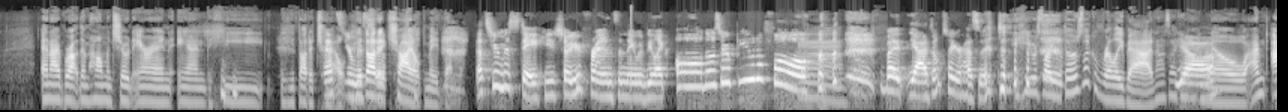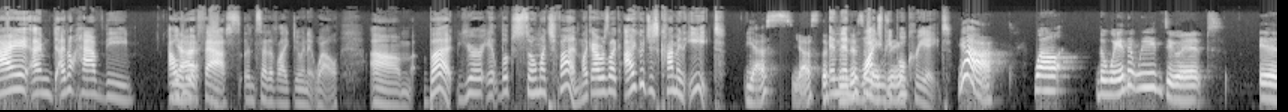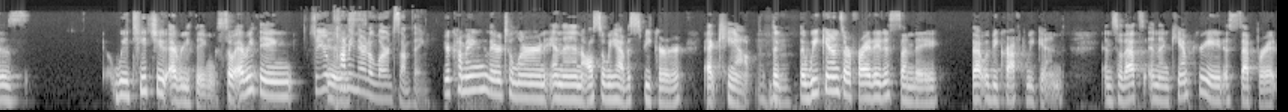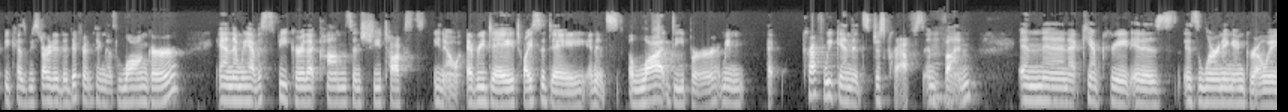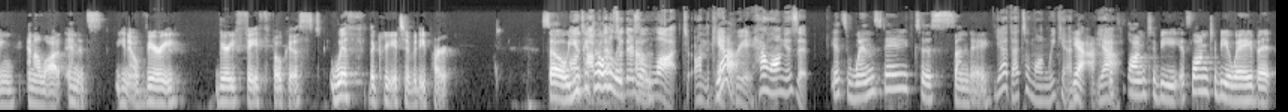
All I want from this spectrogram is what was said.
and I brought them home and showed Aaron, and he he thought a child he thought a child made them. That's your mistake. You show your friends, and they would be like, "Oh, those are beautiful." Mm. but yeah, don't show your husband. he was like, "Those look really bad." And I was like, Yeah. "No, I'm I I'm I don't have the. I'll do it fast instead of like doing it well." Um, but you're it looks so much fun. Like I was like, I could just come and eat yes, yes. The and then watch amazing. people create. Yeah. Well, the way that we do it is we teach you everything. So everything So you're Is- coming there to learn something. you're coming there to learn, and then also we have a speaker at camp. Mm-hmm. The the weekends are Friday to Sunday. That would be craft weekend. And so that's and then Camp Create is separate because we started a different thing that's longer. And then we have a speaker that comes and she talks, you know, every day, twice a day, and it's a lot deeper. I mean, at craft weekend it's just crafts and mm-hmm. fun. And then at Camp Create it is is learning and growing and a lot and it's, you know, very very faith focused with the creativity part. So you could top of that. totally So there's come. a lot on the Camp Yeah. Create. How long is it? It's Wednesday to Sunday. Yeah, that's a long weekend. Yeah, Yeah. It's long to be. It's long to be away, but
